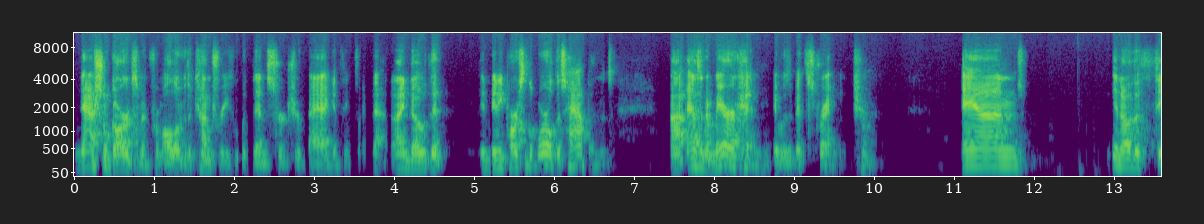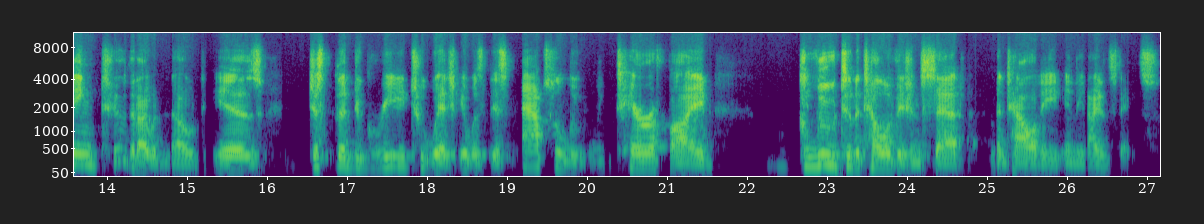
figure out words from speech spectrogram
National Guardsmen from all over the country who would then search your bag and things like that. And I know that in many parts of the world this happens uh, as an American, it was a bit strange. And, you know, the thing too that I would note is just the degree to which it was this absolutely terrified, glued to the television set mentality in the United States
